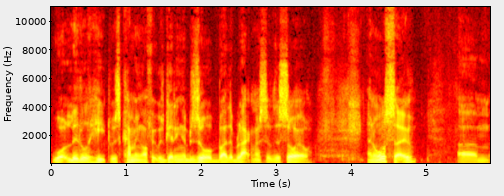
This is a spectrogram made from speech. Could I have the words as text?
what little heat was coming off it was getting absorbed by the blackness of the soil. And also, um,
